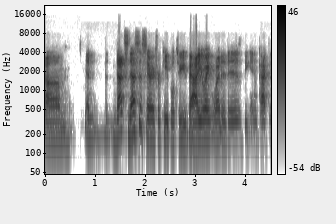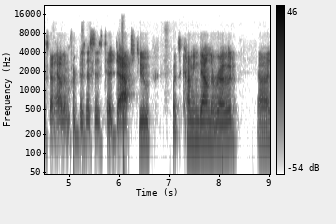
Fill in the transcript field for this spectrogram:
Um, and th- that's necessary for people to evaluate what it is, the impact it's going to have them for businesses to adapt to what's coming down the road. Uh,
